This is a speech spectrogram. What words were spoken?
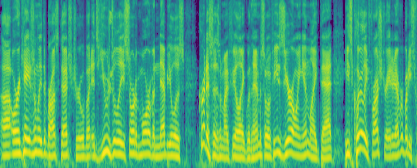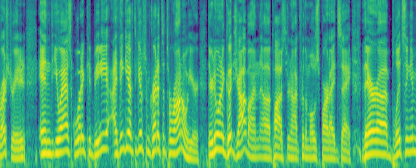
Uh, or occasionally DeBrusk. That's true, but it's usually sort of more of a nebulous criticism. I feel like with him. So if he's zeroing in like that, he's clearly frustrated. Everybody's frustrated. And you ask what it could be. I think you have to give some credit to Toronto here. They're doing a good job on uh, Pastrnak for the most part. I'd say they're uh, blitzing him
